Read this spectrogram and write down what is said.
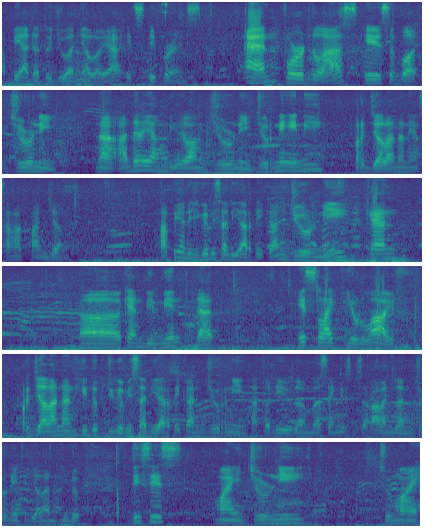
Tapi ada tujuannya loh ya, it's difference. And for the last is about journey. Nah, ada yang bilang journey. Journey ini perjalanan yang sangat panjang. Tapi ada juga bisa diartikan journey can uh, can be mean that it's like your life perjalanan hidup juga bisa diartikan journey atau di dalam bahasa Inggris bisa kalian bilang journey perjalanan hidup. This is my journey to my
